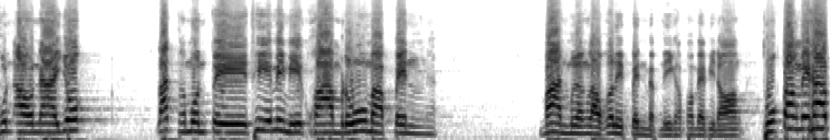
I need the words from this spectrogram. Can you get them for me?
คุณเอานายกรัฐมนตรีที่ไม่มีความรู้มาเป็นบ้านเมืองเราก็เลยเป็นแบบนี้ครับพ่อแม่พี่น้อง ถูกต้องไหมครับ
